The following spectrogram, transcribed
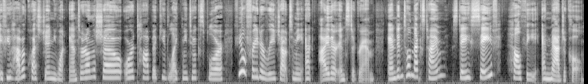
If you have a question you want answered on the show or a topic you'd like me to explore, feel free to reach out to me at either Instagram. And until next time, stay safe, healthy, and magical.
